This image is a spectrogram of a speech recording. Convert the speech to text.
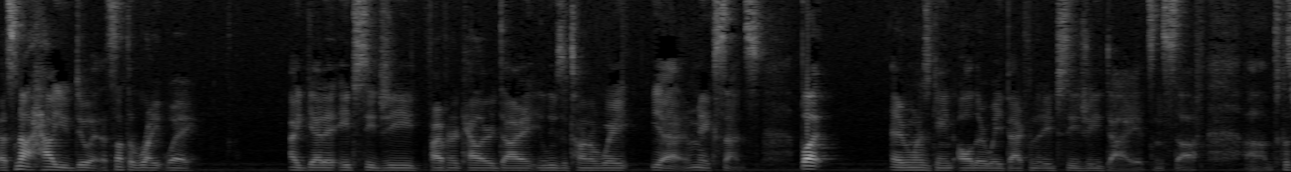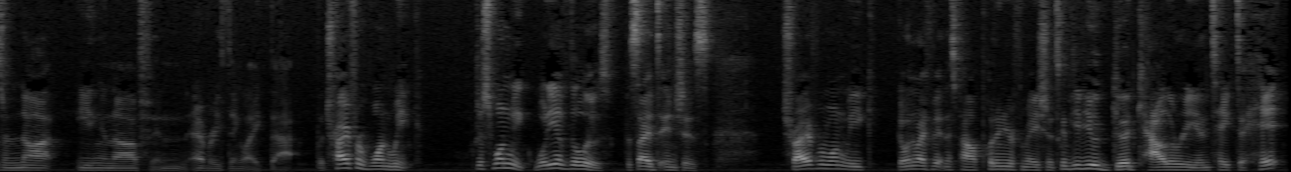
that's not how you do it. That's not the right way. I get it. HCG, 500 calorie diet, you lose a ton of weight. Yeah, it makes sense. But everyone has gained all their weight back from their HCG diets and stuff. Um, it's because they're not eating enough and everything like that. But try for one week. Just one week. What do you have to lose besides inches? Try for one week. Go into MyFitnessPal, put in your information. It's to give you a good calorie intake to hit.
